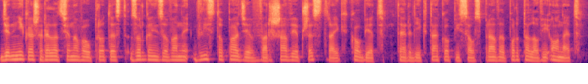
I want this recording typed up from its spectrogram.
Dziennikarz relacjonował protest zorganizowany w listopadzie w Warszawie przez strajk kobiet. Terlik tak opisał sprawę portalowi Onet.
